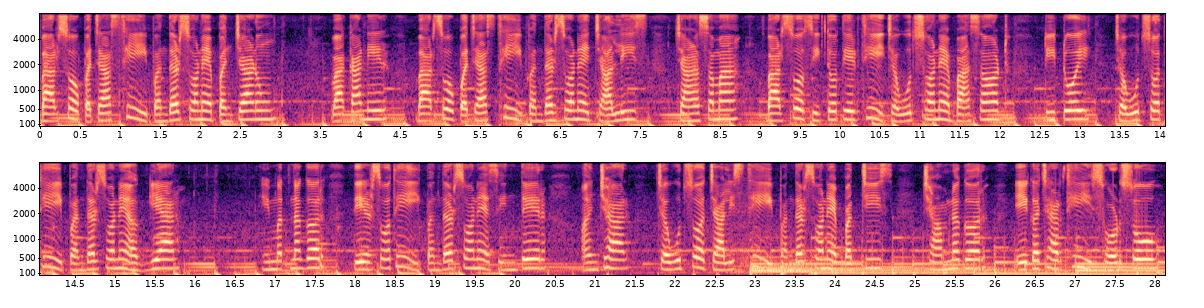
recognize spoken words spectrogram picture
બારસો પચાસથી પંદરસો ને પંચાણું. વાંકાનેર, બારસો પચાસથી પંદરસો ને ચાલીસ. ચાણસમા, બારસો સિત્તોતેરથી ચૌદસો ને બાસઠ. ટીટોઈ ચૌદસોથી પંદરસો ને અગિયાર. હિંમતનગર તેરસોથી પંદરસો ને સિત્તેર. અંજાર, ચૌદસો ચાલીસથી પંદરસો ને પચીસ. જામનગર, એક હજારથી સોળસો.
